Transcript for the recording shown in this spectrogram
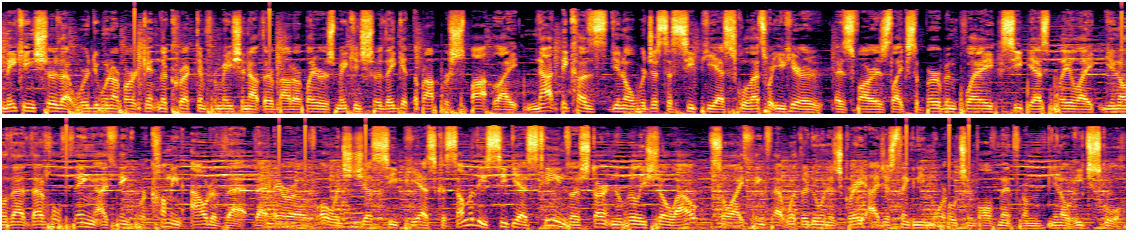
making sure that we're doing our part, getting the correct information out there about our players, making sure they get the proper spotlight. Not because, you know, we're just a CPS school. That's what you hear as far as like suburban play, CPS play, like, you know, that, that whole thing. I think we're coming out of that, that era of, oh, it's just CPS. Because some of these CPS teams are starting to really show out. So I think that what they're doing is great. I just think we need more coach involvement from, you know, each school.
